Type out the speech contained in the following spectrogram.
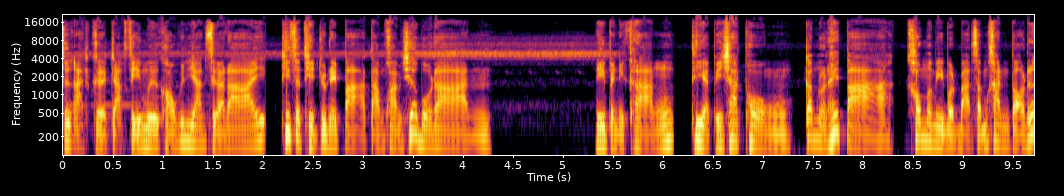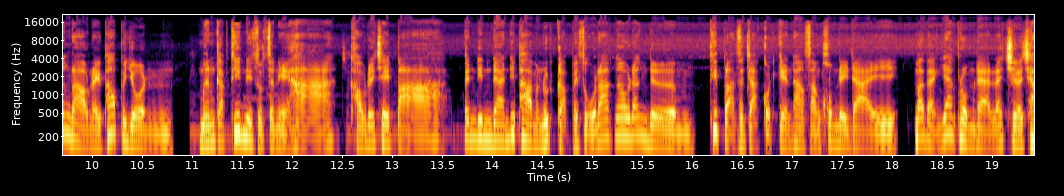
ซึ่งอาจเกิดจากฝีมือของวิญญาณเสือร้าย ที่สถิตอยู่ในป่าตามความเชื่อโบราณ นี่เป็นอีกครั้งที่อภิชาติพงศ์กำหนดให้ป่าเข้ามามีบทบาทสำคัญต่อเรื่องราวในภาพยนตร์ เหมือนกับที่ในสุดเสน่หา เขาได้ใช้ป่า เป็นดินแดนที่พามนุษย์กลับไปสู่รากเหง้าดั้งเดิม ที่ปราศจากกฎเกณฑ์ทางสังคมใด ๆ มาแบ่งแยกพรมแดนและเชื้อช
